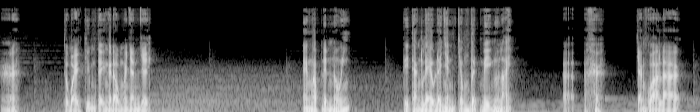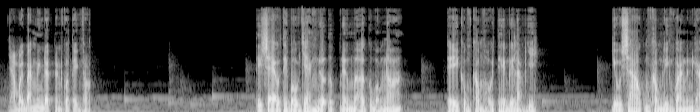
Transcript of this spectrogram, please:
À, Tụi bay kiếm tiền ở đâu mà nhanh vậy? An Mập định nói Thì thằng Lèo đã nhanh chóng bịt miệng nó lại. À, Chẳng qua là Nhà mới bán miếng đất nên có tiền thôi. Tí sẹo thấy bộ dáng nửa úp nửa mở của bọn nó Thì cũng không hỏi thêm để làm gì Dù sao cũng không liên quan đến gã.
